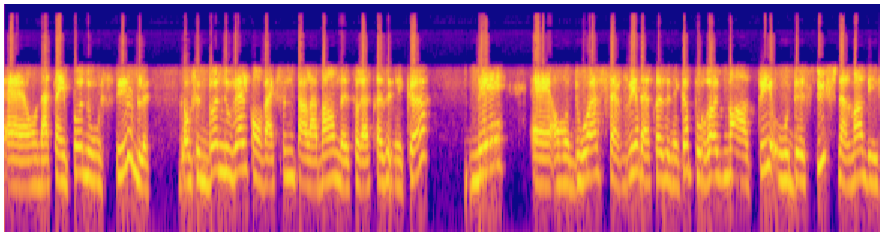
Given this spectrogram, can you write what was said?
Euh, on n'atteint pas nos cibles. Donc, c'est une bonne nouvelle qu'on vaccine par la bande sur AstraZeneca, mais euh, on doit servir d'AstraZeneca pour augmenter au-dessus, finalement, des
